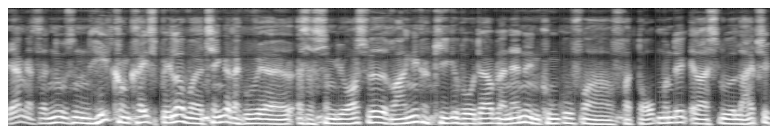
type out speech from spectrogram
Jamen altså nu sådan en helt konkret spiller, hvor jeg tænker, der kunne være, altså som jo også ved, Rangnick har kigget på, der er jo blandt andet en kungu fra, fra Dortmund, ikke? eller slutter Leipzig.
